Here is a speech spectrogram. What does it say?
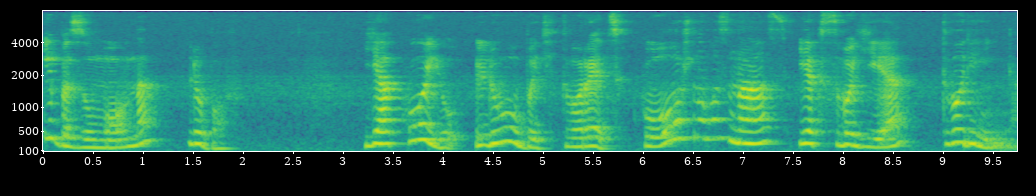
і безумовна любов, якою любить Творець кожного з нас як своє творіння,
